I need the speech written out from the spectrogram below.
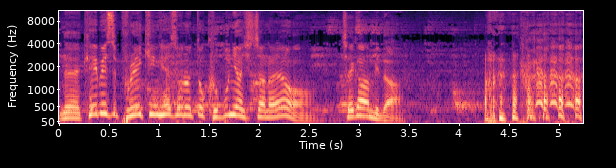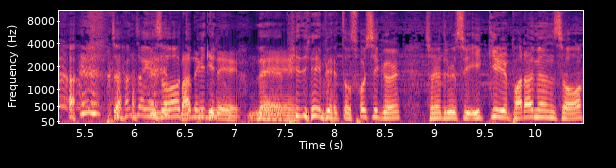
네, KBS breaking 해설은 또 그분이 하시잖아요. 제가 합니다. 자, 현장에서 또 많은 PD, 기대. 네, 네. PD님의 또 소식을 전해드릴 수 있길 바라면서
